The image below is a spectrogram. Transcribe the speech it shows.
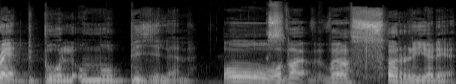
Red Bull och mobilen. Åh, vad, vad jag sörjer det.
